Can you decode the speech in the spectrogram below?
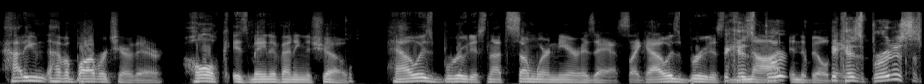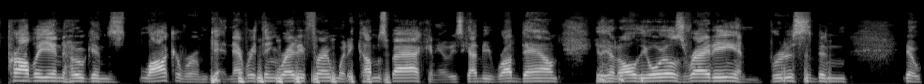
how do you have a barber chair there? Hulk is main eventing the show. How is Brutus not somewhere near his ass? Like, how is Brutus Because not Bru- in the building? Because Brutus is probably in Hogan's locker room getting everything ready for him when he comes back, and you know he's got to be rubbed down. He's got all the oils ready, and Brutus has been, you know,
